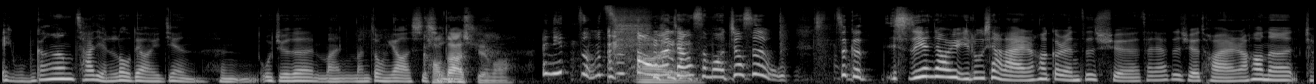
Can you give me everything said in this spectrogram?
哎、我们刚刚差点漏掉一件很，我觉得蛮蛮重要的事情。考大学吗？我们讲什么？就是我这个实验教育一路下来，然后个人自学，参加自学团，然后呢，就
